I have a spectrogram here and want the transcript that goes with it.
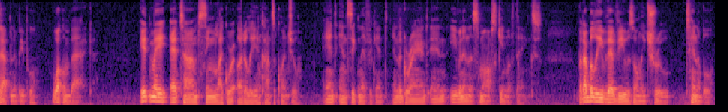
happening, people? Welcome back. It may at times seem like we're utterly inconsequential and insignificant in the grand and even in the small scheme of things. But I believe that view is only true, tenable,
